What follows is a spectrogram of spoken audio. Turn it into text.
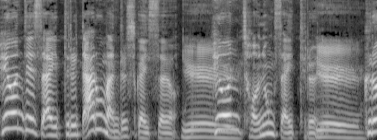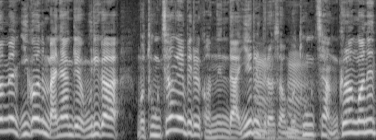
회원제 사이트를 따로 만들 수가 있어요. 예. 회원 전용 사이트를. 예. 그러면 이거는 만약에 우리가 뭐 동창회비를 걷는다. 예를 음, 들어서 뭐 음. 동창 그런 거는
